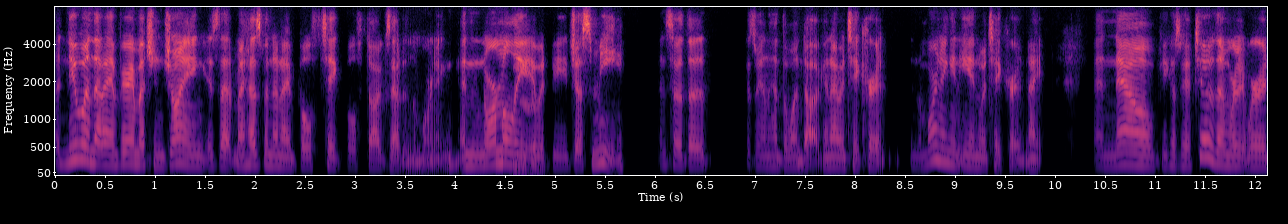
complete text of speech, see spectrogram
A new one that I am very much enjoying is that my husband and I both take both dogs out in the morning, and normally Mhm. it would be just me, and so the because we only had the one dog, and I would take her at, in the morning, and Ian would take her at night. And now because we have two of them, we're we're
